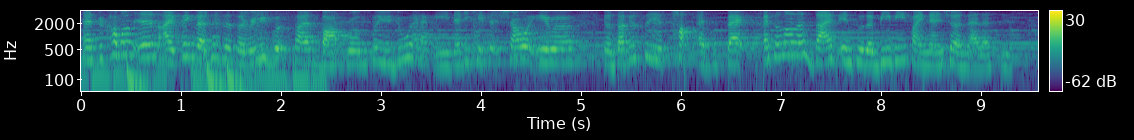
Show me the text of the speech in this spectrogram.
And if you come on in, I think that this is a really good sized bathroom. So you do have a dedicated shower area. Your WC is tucked at the back. so now let's dive into the BB financial analysis.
